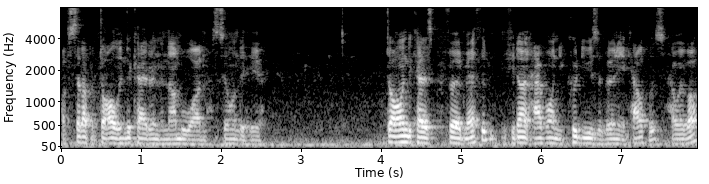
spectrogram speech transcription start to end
I've set up a dial indicator in the number one cylinder here. Dial indicator is preferred method. If you don't have one, you could use a vernier calipers. However,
